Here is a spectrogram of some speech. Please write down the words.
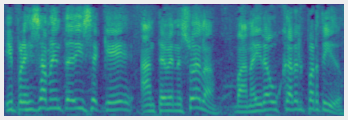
y precisamente dice que ante Venezuela van a ir a buscar el partido.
